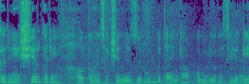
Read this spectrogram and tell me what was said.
करें शेयर करें और कमेंट सेक्शन में ज़रूर बताएँ कि आपको वीडियो कैसी लगी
